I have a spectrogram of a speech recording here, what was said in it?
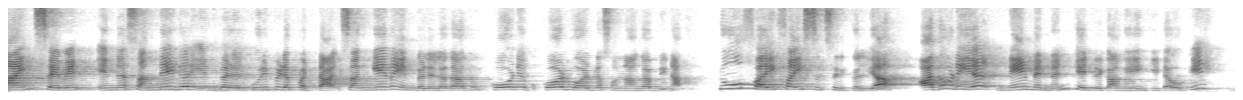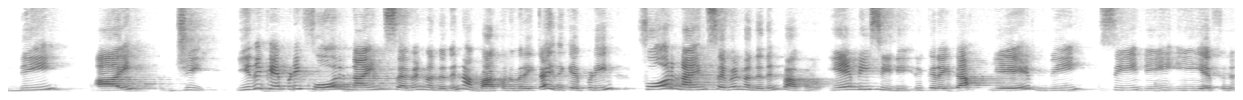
நைன் செவன் என்ன சந்தேக எண்களில் குறிப்பிடப்பட்டால் சங்கேத எண்களில் அதாவது கோடு கோட் வேர்ட்ல சொன்னாங்க அப்படின்னா டூ ஃபைவ் ஃபைவ் சிக்ஸ் இருக்கு இல்லையா? அதோடைய நேம் என்னன்னு கேட்டிருக்காங்க என்கிட்ட ஓகே டி ஐ ஜி இதுக்கு எப்படி ஃபோர் நைன் செவன் வந்ததுன்னு நான் பார்க்கணும். ரைட்டா இதுக்கு எப்படி ஃபோர் நைன் செவன் வந்ததுன்னு பார்க்கணும். ஏபிசிடி இருக்கு ரைட்டா ஏ பி சிடிஇஎஃப்னு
